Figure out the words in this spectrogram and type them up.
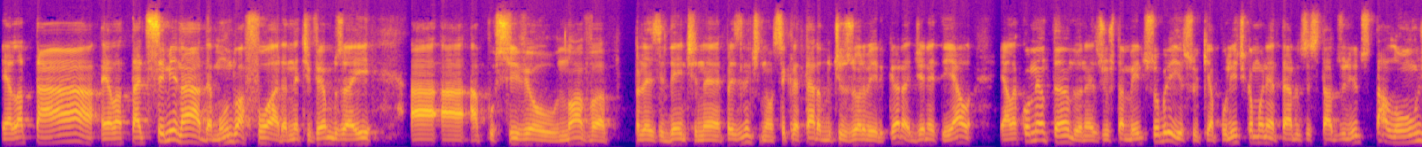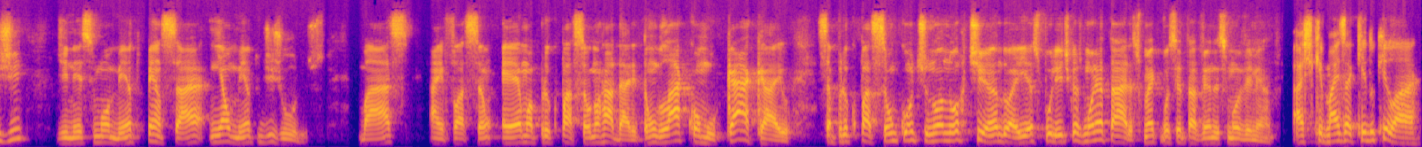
ela está ela tá disseminada, mundo afora. Né? Tivemos aí a, a, a, possível nova presidente, né? presidente não, secretária do Tesouro americana, Janet Yellen, ela comentando né, justamente sobre isso, que a política monetária dos Estados Unidos está longe de, nesse momento, pensar em aumento de juros. Mas a inflação é uma preocupação no radar. Então, lá como cá, Caio, essa preocupação continua norteando aí as políticas monetárias. Como é que você está vendo esse movimento? Acho que mais aqui do que lá.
